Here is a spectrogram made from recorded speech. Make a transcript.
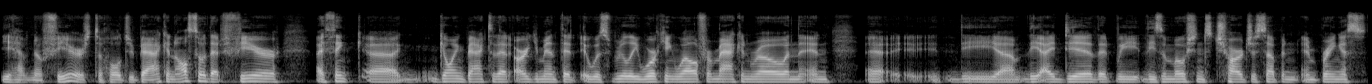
You have no fears to hold you back. And also, that fear, I think, uh, going back to that argument that it was really working well for McEnroe and, and uh, the, um, the idea that we these emotions charge us up and, and bring us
